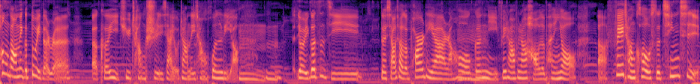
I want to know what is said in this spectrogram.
碰到那个对的人，呃，可以去尝试一下有这样的一场婚礼啊，嗯。嗯，有一个自己的小小的 party 啊，然后跟你非常非常好的朋友，呃，非常 close 的亲戚，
